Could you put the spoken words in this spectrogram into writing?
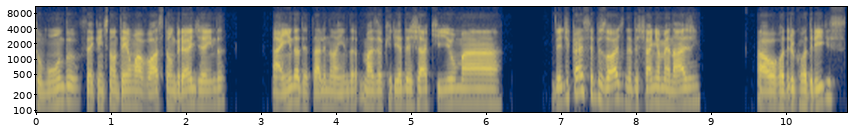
do mundo. Sei que a gente não tem uma voz tão grande ainda. Ainda, detalhe não ainda. Mas eu queria deixar aqui uma. Dedicar esse episódio, né? Deixar em homenagem ao Rodrigo Rodrigues,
